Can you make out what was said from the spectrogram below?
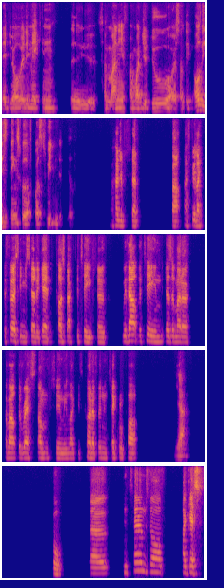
maybe you're already making the, some money from what you do or something. All these things will, of course, sweeten the deal. 100%. But I feel like the first thing you said again comes back to team. So without the team, it doesn't matter about the rest. I'm assuming like it's kind of an integral part. Yeah. Cool. So in terms of, I guess,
